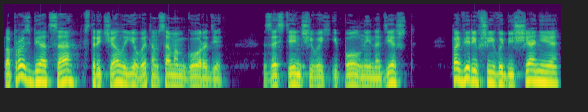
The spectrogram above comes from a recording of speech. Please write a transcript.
по просьбе отца встречал ее в этом самом городе, застенчивый и полный надежд, поверивший в обещание,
